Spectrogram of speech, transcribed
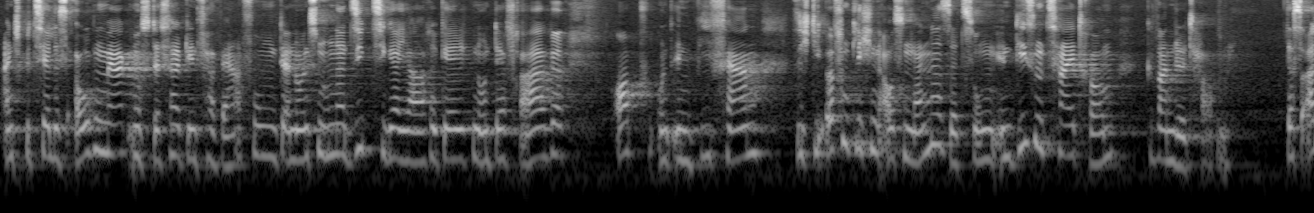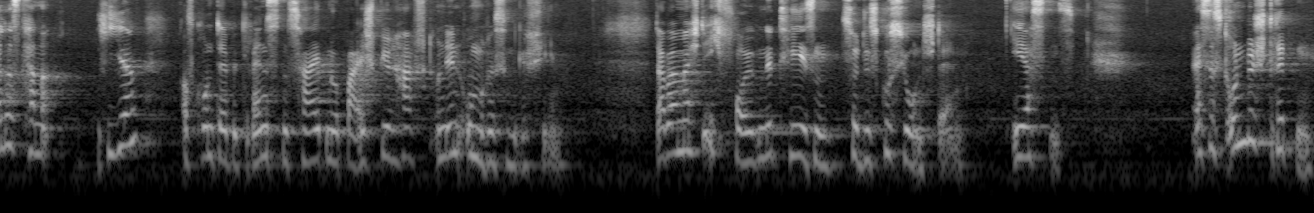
Ein spezielles Augenmerk muss deshalb den Verwerfungen der 1970er Jahre gelten und der Frage, ob und inwiefern sich die öffentlichen Auseinandersetzungen in diesem Zeitraum gewandelt haben. Das alles kann hier aufgrund der begrenzten Zeit nur beispielhaft und in Umrissen geschehen. Dabei möchte ich folgende Thesen zur Diskussion stellen. Erstens. Es ist unbestritten,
